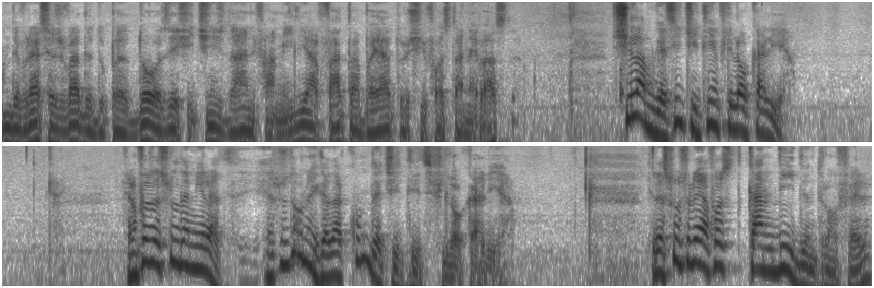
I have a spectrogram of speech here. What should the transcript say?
unde vrea să-și vadă după 25 de ani familia, fata, băiatul și fosta nevastă. Și l-am găsit citind Filocalia. Și am fost destul de mirat. I-a spus, domnule, că dar cum de citiți Filocalia? Și răspunsul ei a fost candid într-un fel.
